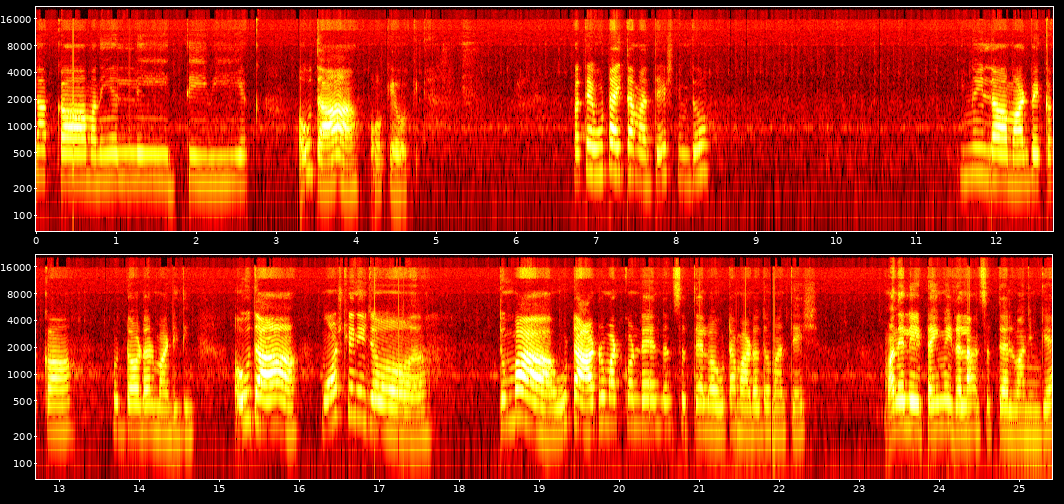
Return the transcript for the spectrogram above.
ಇಲ್ಲ ಅಕ್ಕ ಮನೆಯಲ್ಲಿ ಇದ್ದೀವಿ ಹೌದಾ? Okay okay. ಮತ್ತೆ ಊಟ ಆಯ್ತಾ ಮಂತೇಶ್ ನಿಮ್ಮದು ಇನ್ನೂ ಇಲ್ಲ, ಮಾಡಬೇಕಕ್ಕ. ಫುಡ್ ಆರ್ಡರ್ ಮಾಡಿದ್ದೀನಿ. ಹೌದಾ? ಮೋಸ್ಟ್ಲಿ ನೀವು ತುಂಬ ಊಟ ಆರ್ಡ್ರ್ ಮಾಡಿಕೊಂಡೆ ಅಂತ ಅನಿಸುತ್ತೆ ಅಲ್ವಾ ಊಟ ಮಾಡೋದು ಮಂತೇಶ್ ಮನೇಲಿ ಟೈಮ್ ಇರಲ್ಲ ಅನಿಸುತ್ತೆ ಅಲ್ವಾ ನಿಮಗೆ?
